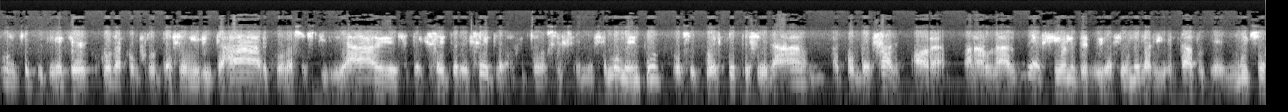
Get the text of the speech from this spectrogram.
punto que tiene que ver con la confrontación militar, con las hostilidades, etcétera, etcétera. Entonces, en ese momento, por supuesto que será a conversar. Ahora, para hablar de acciones de de la libertad, porque hay muchas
